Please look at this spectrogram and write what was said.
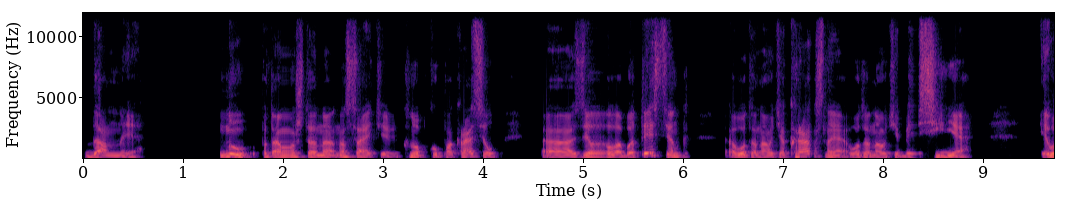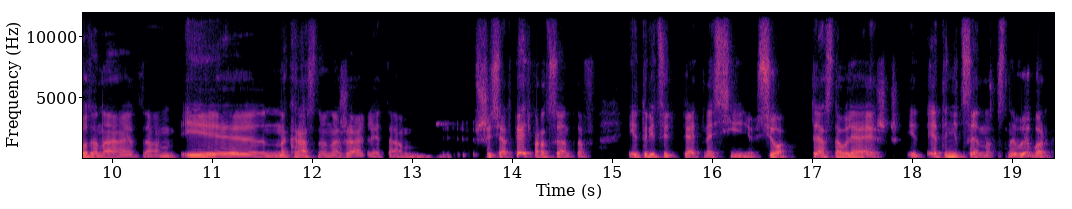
данные. Ну, потому что на, на сайте кнопку покрасил, э, сделал АБ-тестинг, вот она у тебя красная, вот она у тебя синяя. И вот она там, и на красную нажали там 65% и 35% на синюю. Все, ты оставляешь. И это не ценностный выбор,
